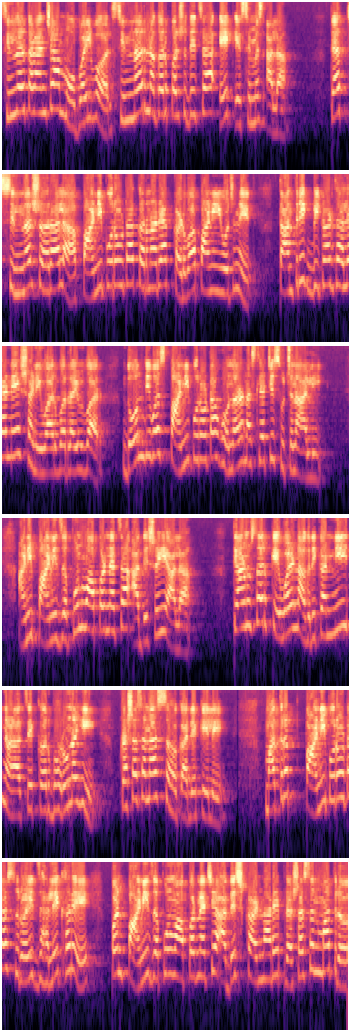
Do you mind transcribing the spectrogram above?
सिन्नरकरांच्या मोबाईलवर सिन्नर नगर परिषदेचा एक एस एम एस आला. त्यात सिन्नर शहराला पाणी पुरवठा करणाऱ्या कडवा पाणी योजनेत तांत्रिक बिघाड झाल्याने शनिवार व रविवार दोन दिवस पाणी पुरवठा होणार नसल्याची सूचना आली आणि पाणी जपून वापरण्याचा आदेशही आला. त्यानुसार केवळ नागरिकांनी नळाचे कर भरूनही प्रशासनास सहकार्य केले. मात्र पाणी पुरवठा सुरळीत झाले खरे पण पाणी जपून वापरण्याचे आदेश काढणारे प्रशासन मात्र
